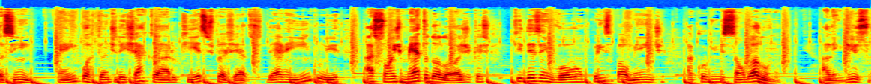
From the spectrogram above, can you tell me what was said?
assim, é importante deixar claro que esses projetos devem incluir ações metodológicas que desenvolvam principalmente a cognição do aluno. Além disso,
